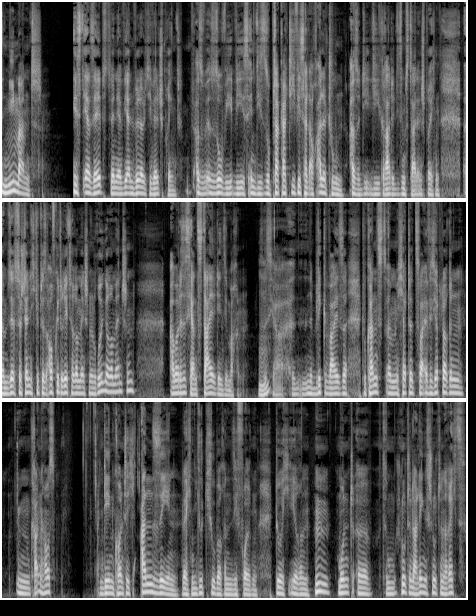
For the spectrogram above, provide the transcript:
niemand ist er selbst, wenn er wie ein Wilder durch die Welt springt. Also so wie, wie es in die, so plakativ, wie es halt auch alle tun. Also die, die gerade diesem Style entsprechen. Ähm, selbstverständlich gibt es aufgedrehtere Menschen und ruhigere Menschen. Aber das ist ja ein Style, den sie machen. Das Mhm. ist ja äh, eine Blickweise. Du kannst, ähm, ich hatte zwei FSJlerinnen im Krankenhaus, denen konnte ich ansehen, welchen YouTuberinnen sie folgen. Durch ihren hm, Mund, äh, zum Schnute nach links, Schnute nach rechts,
